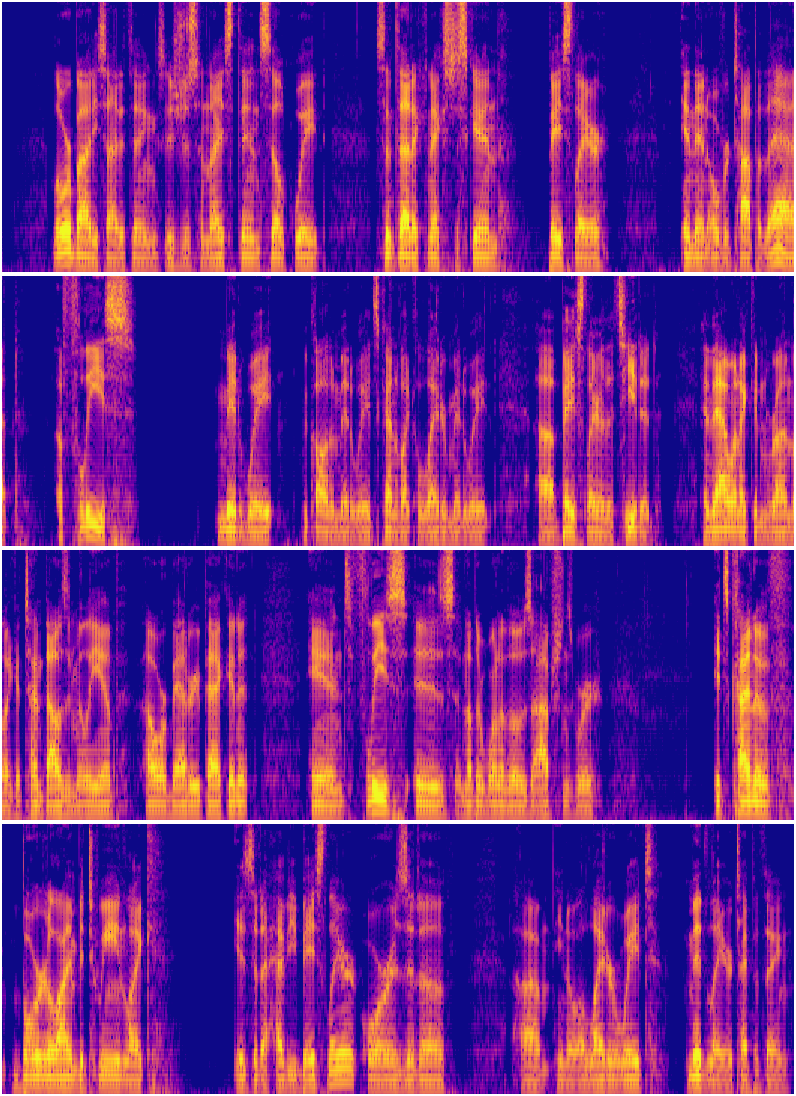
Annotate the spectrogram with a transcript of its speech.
lower body side of things is just a nice thin silk weight synthetic next to skin base layer. And then over top of that, a fleece midweight. We call it a midweight. It's kind of like a lighter midweight uh, base layer that's heated. And that one I can run like a 10,000 milliamp hour battery pack in it. And fleece is another one of those options where it's kind of borderline between like, is it a heavy base layer or is it a, um, you know, a lighter weight mid layer type of thing.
